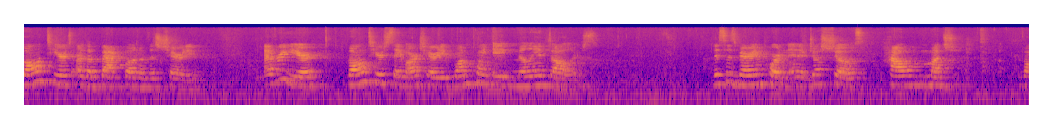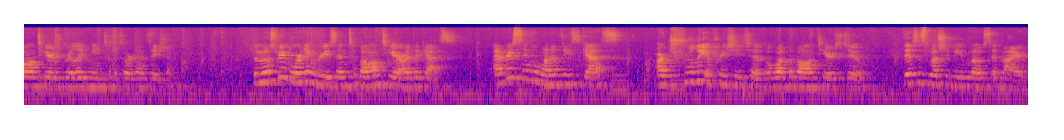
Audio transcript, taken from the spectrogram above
volunteers are the backbone of this charity. Every year, volunteers save our charity $1.8 million. This is very important and it just shows how much volunteers really mean to this organization. The most rewarding reason to volunteer are the guests. Every single one of these guests are truly appreciative of what the volunteers do. This is what should be most admired.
